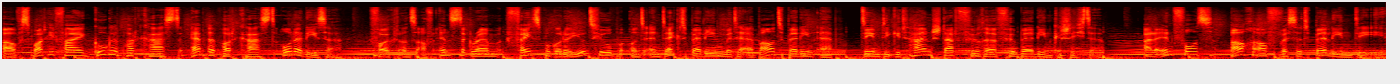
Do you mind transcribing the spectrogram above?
Auf Spotify, Google Podcast, Apple Podcast oder dieser. Folgt uns auf Instagram, Facebook oder YouTube und entdeckt Berlin mit der About Berlin App, dem digitalen Stadtführer für Berlin-Geschichte. Alle Infos auch auf visitberlin.de.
